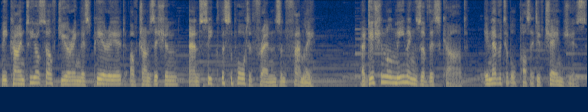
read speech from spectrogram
Be kind to yourself during this period of transition, and seek the support of friends and family. Additional meanings of this card Inevitable positive changes.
